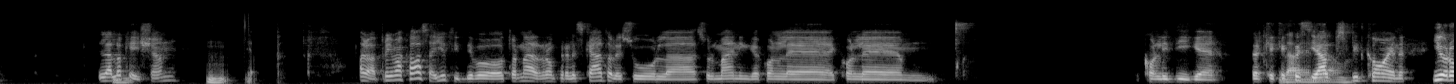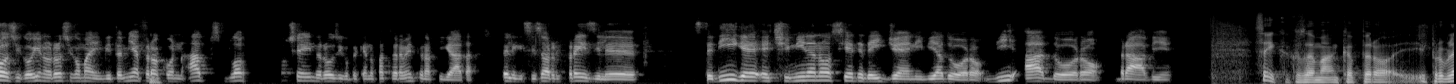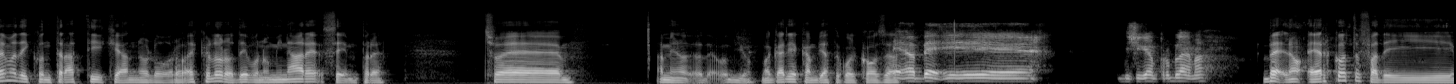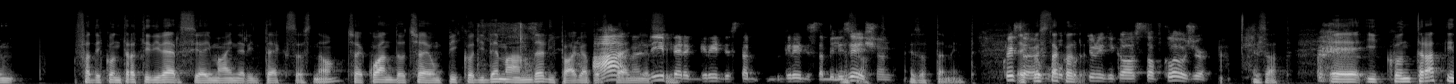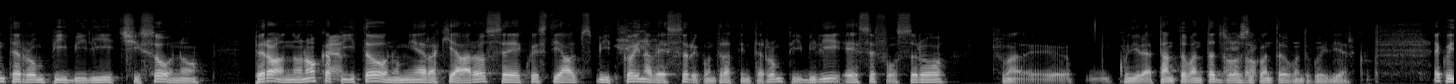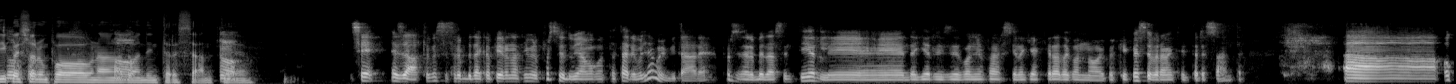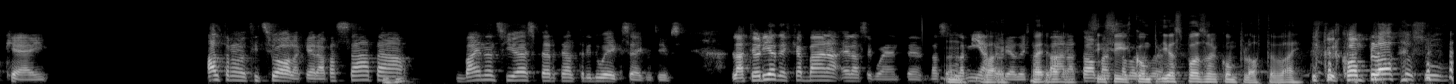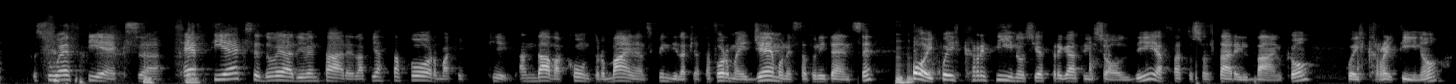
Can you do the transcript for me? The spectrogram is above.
La mm. location? Mm, yep. Allora, prima cosa, io ti devo tornare a rompere le scatole sul, sul mining con le, con le, um, con le dighe perché Dai, questi andiamo. Alps Bitcoin, io rosico, io non rosico mai in vita mia, però con Alps Blockchain rosico perché hanno fatto veramente una figata. Quelli che si sono ripresi le ste dighe e ci minano, siete dei geni, vi adoro, vi adoro, bravi. Sai che cosa manca però? Il problema dei contratti che hanno loro è che loro devono minare sempre. Cioè, almeno, oddio, magari è cambiato qualcosa. Eh vabbè, eh... dici che è un problema? Beh, no, ERCOT fa dei, fa dei contratti diversi ai miner in Texas, no? Cioè quando c'è un picco di demand li paga per ah, spegnersi. lì per grid, sta- grid stabilization. Esatto, esattamente. Questo e è questa opportunity cosa... cost of closure. Esatto. E I contratti interrompibili ci sono, però non ho eh. capito, eh. non mi era chiaro se questi Alps Bitcoin avessero i contratti interrompibili e se fossero insomma, eh, come dire, tanto vantaggiosi so. quanto, quanto, quelli di Erco. E quindi non questa so. era un po' una, una no. domanda interessante. No. Sì, esatto, questo sarebbe da capire un attimo. Forse li dobbiamo contattare, vogliamo invitare? Forse sarebbe da sentirli e da chiedergli se vogliono farsi una chiacchierata con noi, perché questo è veramente interessante. Uh, ok. Altra notiziola che era passata, mm-hmm. Binance US perde altri due executives. La teoria del cabana è la seguente, la, mm, la mia vai, teoria del vai, cabana. Vai. Thomas, sì, sì, comp- io sposo il complotto, vai. Il complotto su, su FTX. sì. FTX doveva diventare la piattaforma che, che, andava contro Binance, quindi la piattaforma egemone statunitense. Mm-hmm. Poi quel cretino si è fregato i soldi, ha fatto saltare il banco, quel cretino,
